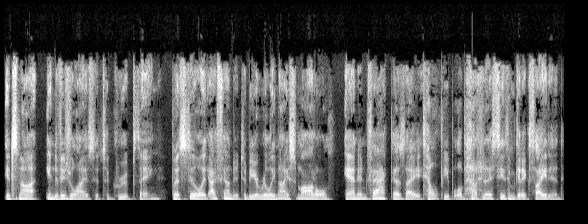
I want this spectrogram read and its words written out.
it's not individualized, it's a group thing. But still, I found it to be a really nice model. And in fact, as I tell people about it, I see them get excited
